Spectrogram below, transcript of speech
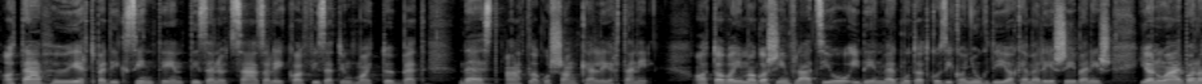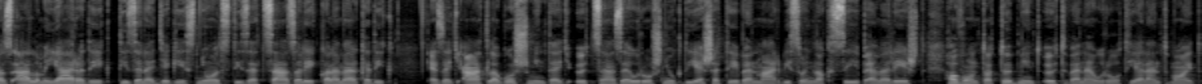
a távhőért pedig szintén 15%-kal fizetünk majd többet, de ezt átlagosan kell érteni. A tavalyi magas infláció idén megmutatkozik a nyugdíjak emelésében is. Januárban az állami járadék 11,8%-kal emelkedik, ez egy átlagos, mint egy 500 eurós nyugdíj esetében már viszonylag szép emelést, havonta több mint 50 eurót jelent majd.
